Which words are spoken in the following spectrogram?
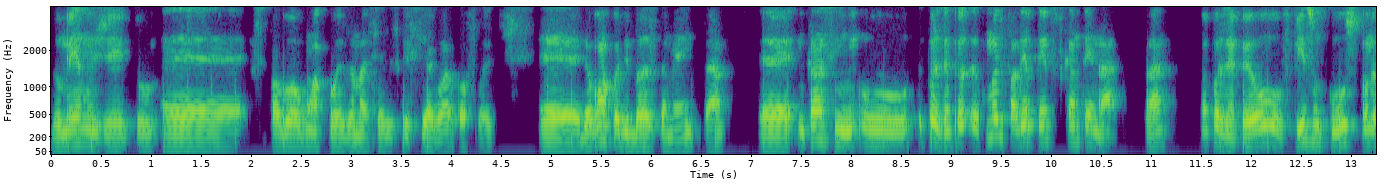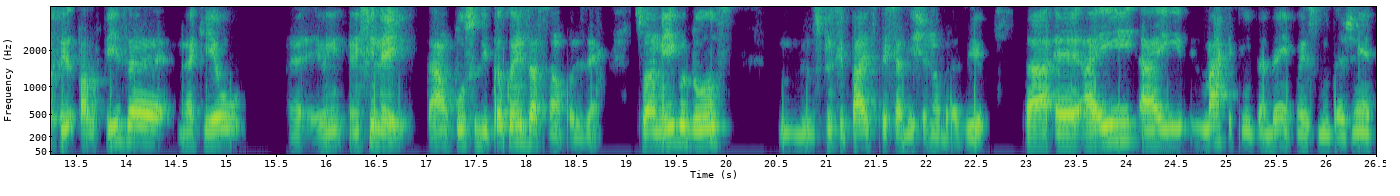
Do mesmo jeito, é, você falou alguma coisa, mas eu esqueci agora qual foi. É, de alguma coisa de buzz também, tá? É, então, assim, o, por exemplo, eu, como eu falei, eu tento ficar antenado, tá? Então, por exemplo, eu fiz um curso, quando eu fiz, falo fiz, é né, que eu, eu, eu ensinei, tá? Um curso de tokenização, por exemplo. Sou amigo dos, dos principais especialistas no Brasil, tá? É, aí, aí, marketing também, conheço muita gente.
